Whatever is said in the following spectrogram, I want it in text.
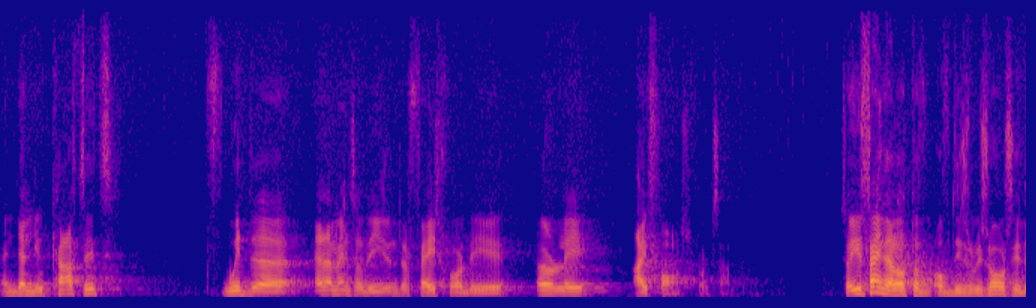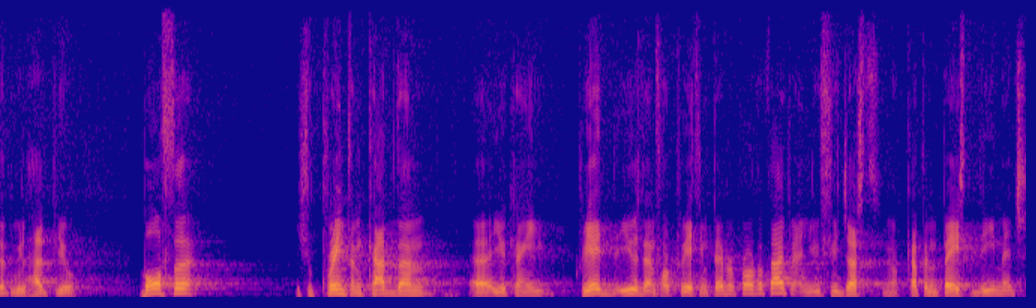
and then you cut it with the elements of the user interface for the early iPhones, for example. So you find a lot of, of these resources that will help you, both uh, if you print and cut them, uh, you can create, use them for creating paper prototype, and if you just you know, cut and paste the image,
